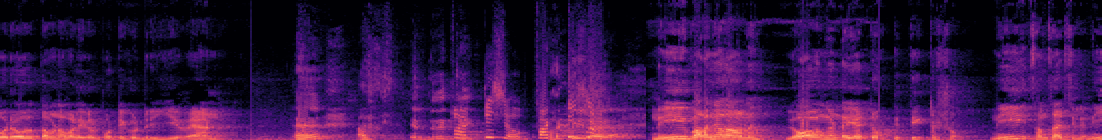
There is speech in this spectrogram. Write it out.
ഓരോ തവണ വളികൾ പൊട്ടിക്കൊണ്ടിരിക്കുകയാണ്. പട്ടി? നീ പറഞ്ഞതാണ് ലോകം കണ്ട ഏറ്റവും പട്ടിത്തീട്ട ഷോ നീ സംസാരിച്ചില്ലേ? നീ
